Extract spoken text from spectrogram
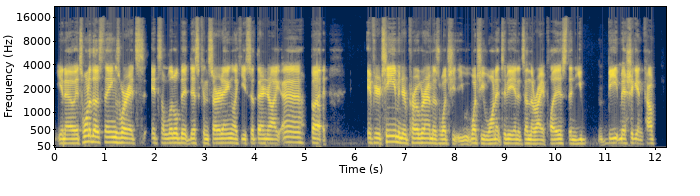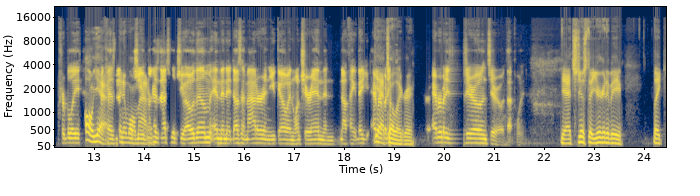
you know it's one of those things where it's it's a little bit disconcerting like you sit there and you're like eh but if your team and your program is what you what you want it to be and it's in the right place then you beat michigan comfortably Oh yeah, because and it won't you- matter. because that's what you owe them and then it doesn't matter and you go and once you're in then nothing they Yeah, everybody totally agree. everybody's zero and zero at that point Yeah, it's just that you're going to be like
